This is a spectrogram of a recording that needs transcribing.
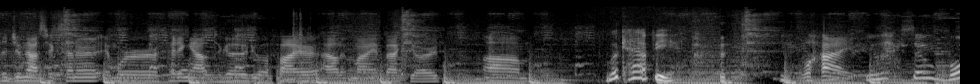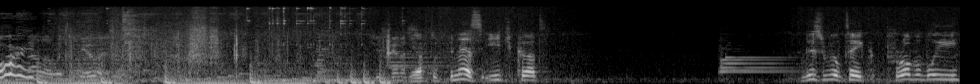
the gymnastics center, and we're heading out to go do a fire out at my backyard. Um, Look happy. why? You look so bored. Bella, what you doing? She's gonna. You have to finesse each cut. This will take probably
